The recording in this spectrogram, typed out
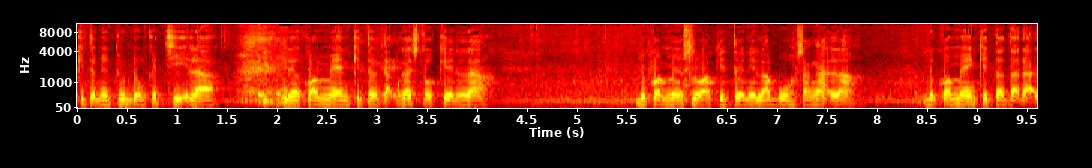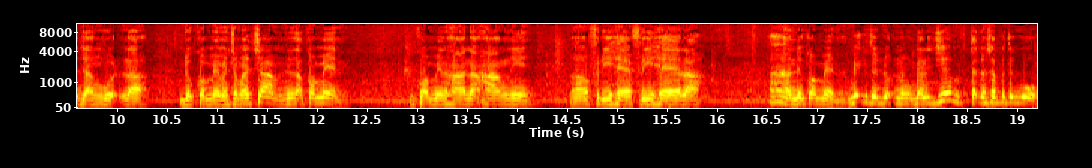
kita punya tudung kecil lah. Dia komen kita tak pakai stokin lah. Dia komen seluar kita ni labuh sangat lah. Dia komen kita tak ada janggut lah. Dia komen macam-macam Dia nak komen. Dia komen ha, anak hang ni ha, Free hair, free hair lah. Ha, Dia komen. Baik kita duduk dengan Belgium Tak ada siapa tegur.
